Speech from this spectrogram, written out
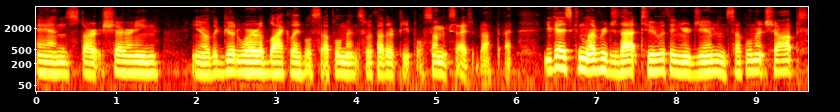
and start sharing you know, the good word of Black Label supplements with other people. So I'm excited about that. You guys can leverage that too within your gyms and supplement shops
